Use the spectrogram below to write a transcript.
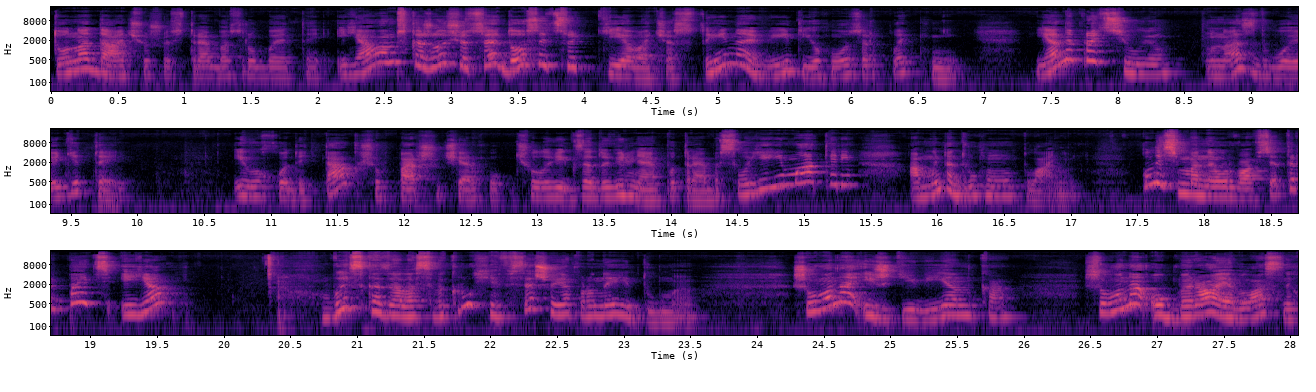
то на дачу щось треба зробити. І я вам скажу, що це досить суттєва частина від його зарплатні. Я не працюю, у нас двоє дітей. І виходить так, що в першу чергу чоловік задовільняє потреби своєї матері, а ми на другому плані. Колись в мене урвався терпець, і я висказала свекрухі все, що я про неї думаю. Що вона іждівенка, що вона обирає власних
